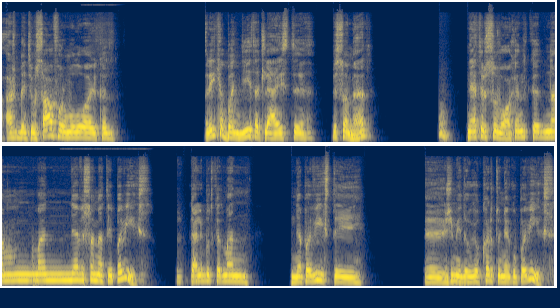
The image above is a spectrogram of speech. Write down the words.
aš bent jau savo formuluoju, kad reikia bandyti atleisti visuomet, net ir suvokiant, kad na, man ne visuomet tai pavyks. Gali būti, kad man nepavyks tai e, žymiai daugiau kartų negu pavyks.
